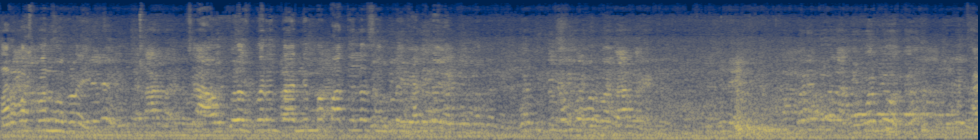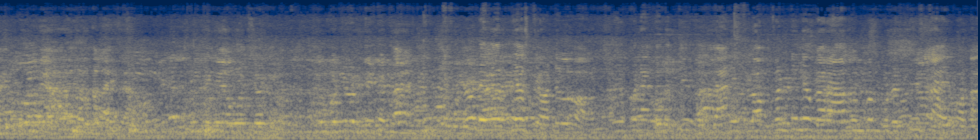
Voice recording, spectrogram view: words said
सर्वच पण मोकळं आहे. चहा उकळतपर्यंत निम्म पातेलं संपलं खाली एवढे गर्दी असते हॉटेलला भावना पण एकदा आणि ब्लॉग कंटिन्यू करा अजून पण कुठे ट्विस्ट आहे मोठा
